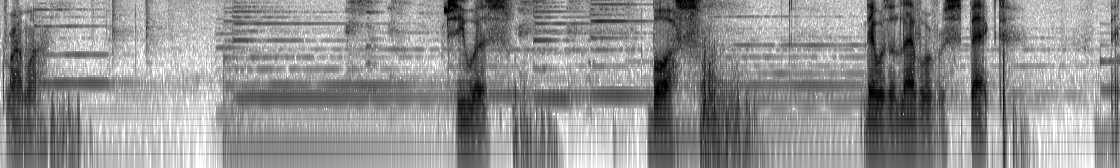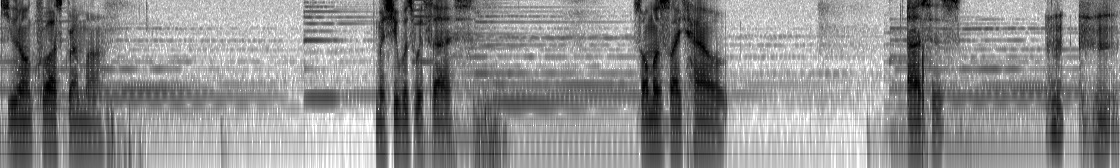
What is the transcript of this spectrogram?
grandma. She was boss. there was a level of respect that you don't cross grandma when she was with us. Almost like how us as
